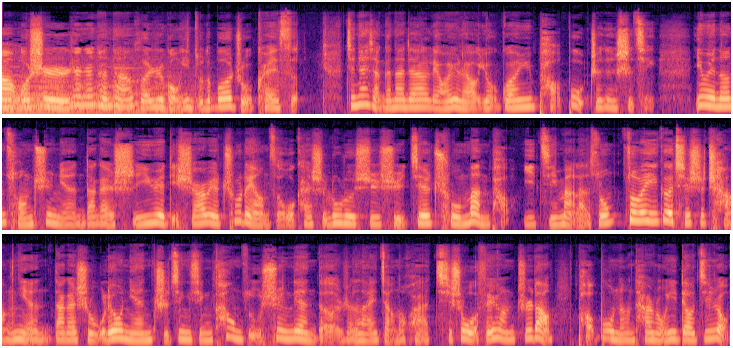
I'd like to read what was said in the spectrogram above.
好，我是认真谈谈和日拱一卒的播主 Chris，今天想跟大家聊一聊有关于跑步这件事情。因为呢，从去年大概十一月底、十二月初的样子，我开始陆陆续续接触慢跑以及马拉松。作为一个其实常年大概是五六年只进行抗阻训练的人来讲的话，其实我非常知道跑步呢，它容易掉肌肉。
